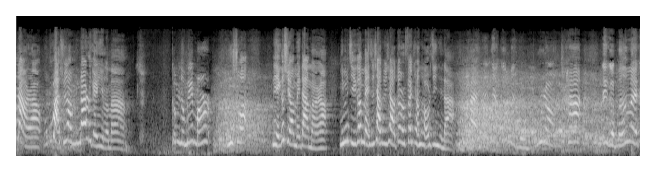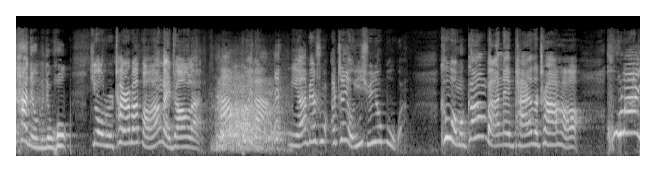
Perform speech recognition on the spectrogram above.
哪儿啊！我不把学校名单都给你了吗？根本就没门儿。胡说，哪个学校没大门啊？你们几个每次下学校都是翻墙头进去的。哎，人家根本就不让插，那个门卫看见我们就轰，就是差点把保安给招来。啊，不会吧？哎，你还别说，还真有一学校不管。可我们刚把那牌子插好，呼啦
